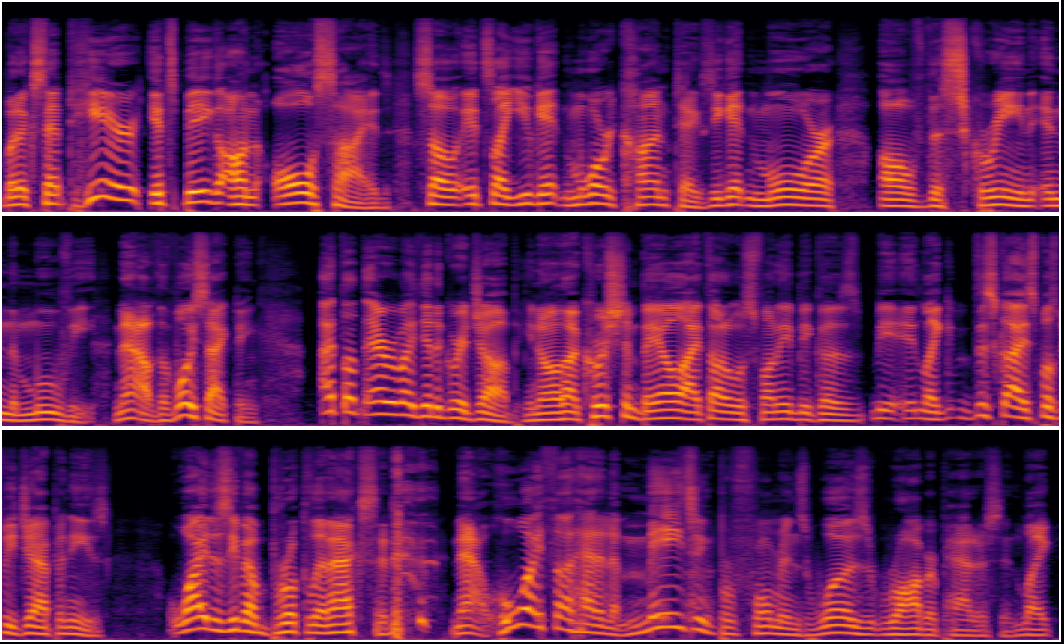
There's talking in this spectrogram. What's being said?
But except here it's big on all sides. So it's like you get more context. You get more of the screen in the movie. Now the voice acting. I thought everybody did a great job. You know, uh, Christian Bale, I thought it was funny because, like, this guy is supposed to be Japanese. Why does he have a Brooklyn accent? now, who I thought had an amazing performance was Robert Pattinson. Like,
